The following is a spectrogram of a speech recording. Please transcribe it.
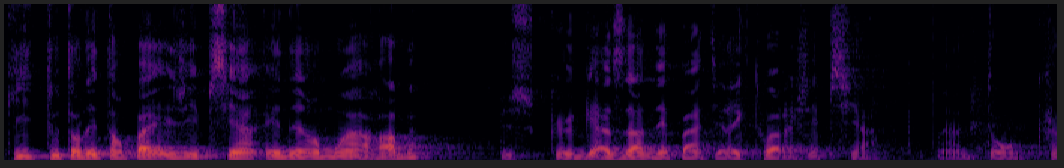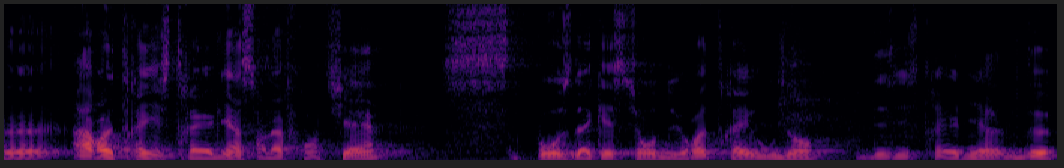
qui, tout en n'étant pas égyptien, est néanmoins arabe, puisque Gaza n'est pas un territoire égyptien. Donc, euh, un retrait israélien sur la frontière pose la question du retrait ou non des Israéliens de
